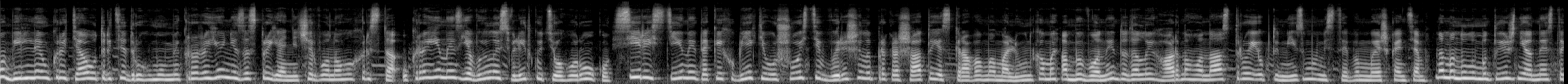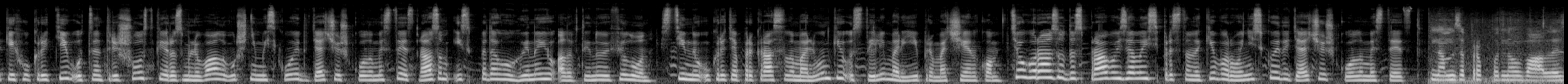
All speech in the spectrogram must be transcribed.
Мобільне укриття у 32-му мікрорайоні за сприяння Червоного Христа України з'явилось влітку цього року. Сірі стіни таких об'єктів у шості вирішили прикрашати яскравими малюнками, аби вони додали гарного настрою і оптимізму місцевим мешканцям. На минулому тижні одне з таких укриттів у центрі шостки розмалювали учні міської дитячої школи мистецтв разом із педагогинею Алевтиною Філон. Стіни укриття прикрасили малюнки у стилі Марії Примаченко. Цього разу до справи взялись представники Воронізької дитячої школи мистецтв. Нам запропонували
